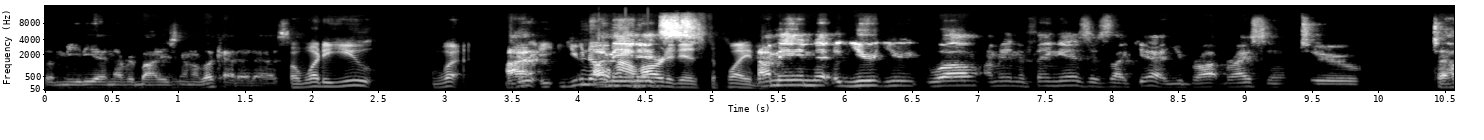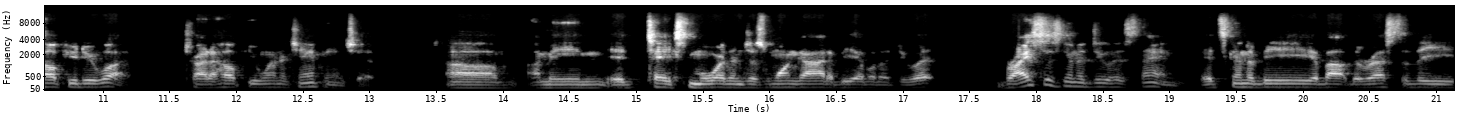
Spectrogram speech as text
the media and everybody's going to look at it as. But what do you what I- you're- know I mean, how hard it's- to play there. I mean, you you well, I mean, the thing is, is like, yeah, you brought Bryce in to to help you do what? Try to help you win a championship. Um, I mean, it takes more than just one guy to be able to do it. Bryce is going to do his thing. It's going to be about the rest of the,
